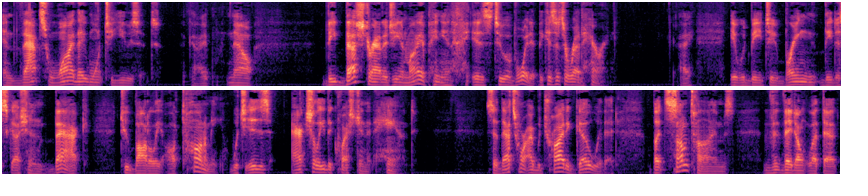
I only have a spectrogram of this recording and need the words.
And that's why they want to use it. Okay. Now, the best strategy, in my opinion, is to avoid it because it's a red herring. Okay. It would be to bring the discussion back to bodily autonomy, which is actually the question at hand. So that's where I would try to go with it. But sometimes th- they don't let that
